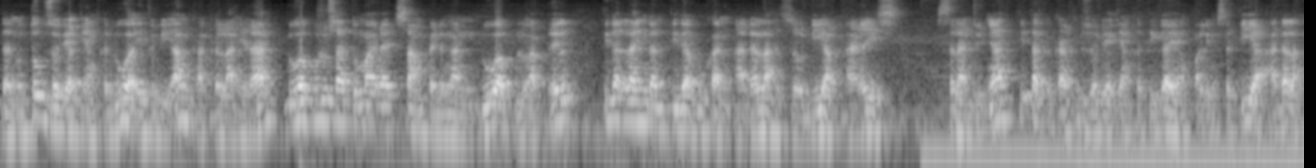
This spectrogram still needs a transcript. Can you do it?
Dan untuk zodiak yang kedua itu di angka kelahiran 21 Maret sampai dengan 20 April tidak lain dan tidak bukan adalah zodiak Aries. Selanjutnya kita ke kartu zodiak yang ketiga yang paling setia adalah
